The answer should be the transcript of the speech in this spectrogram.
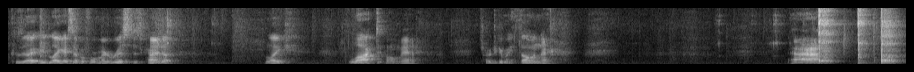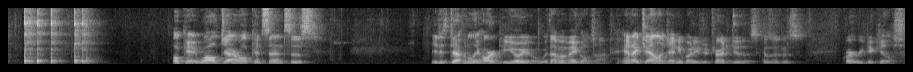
because I, like I said before, my wrist is kind of like locked. Oh man, it's hard to get my thumb in there. Ah. Okay, well, general consensus. It is definitely hard to yo-yo with MMA gloves on, and I challenge anybody to try to do this because it is quite ridiculous.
